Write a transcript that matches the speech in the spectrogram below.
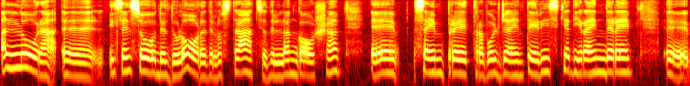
Allora eh, il senso del dolore, dello strazio, dell'angoscia è sempre travolgente e rischia di rendere eh,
